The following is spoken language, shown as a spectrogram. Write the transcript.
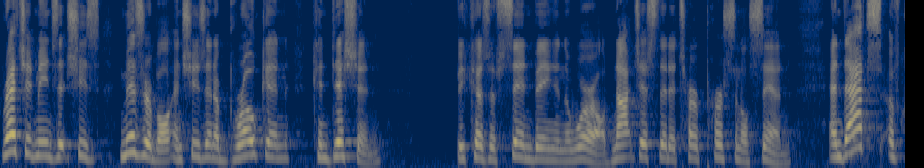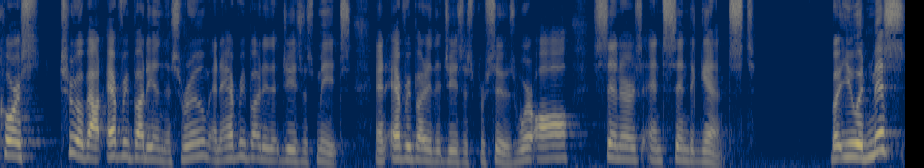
Wretched means that she's miserable and she's in a broken condition because of sin being in the world, not just that it's her personal sin. And that's, of course, true about everybody in this room and everybody that Jesus meets and everybody that Jesus pursues. We're all sinners and sinned against. But you would miss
